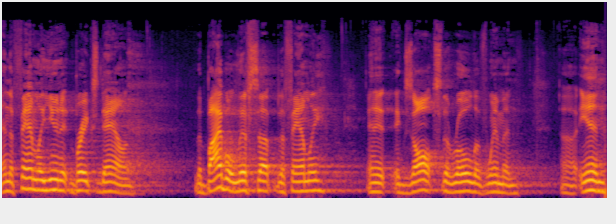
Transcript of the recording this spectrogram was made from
and the family unit breaks down, the Bible lifts up the family and it exalts the role of women uh, in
